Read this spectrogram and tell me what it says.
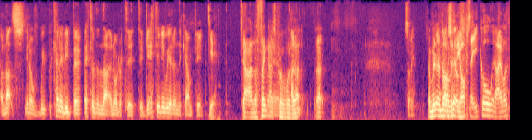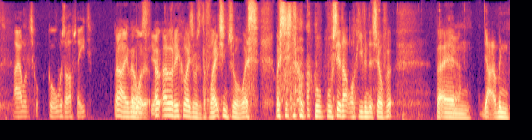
and that's you know we, we kind of need better than that in order to, to get anywhere in the campaign. Yeah, yeah, and I think that's Um, probably that. that Sorry, I mean, I And know also got that- the offside goal in Ireland. Ireland's goal was offside. Aye, well, was, yeah. our, our equaliser was a deflection, so let's let's just we'll, we'll say that luck evened itself out. But um, yeah. I mean,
